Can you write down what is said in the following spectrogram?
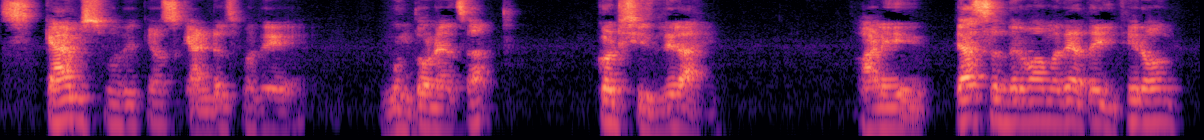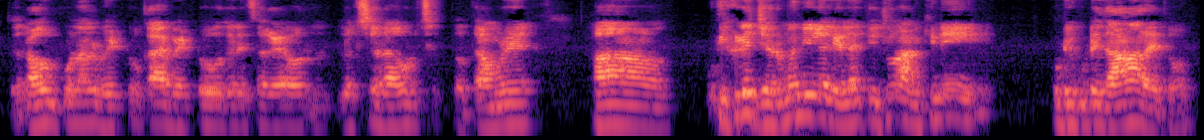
स्कॅम्समध्ये किंवा स्कॅन्डल्समध्ये गुंतवण्याचा कट शिजलेला आहे. आणि त्याच संदर्भामध्ये आता इथे राहून राहुल कोणाला भेटतो काय भेटतो वगैरे सगळ्यावर लक्ष राहू शकतो. त्यामुळे हा तिकडे जर्मनीला गेला तिथून आणखीनही कुठे कुठे जाणार आहे तो.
